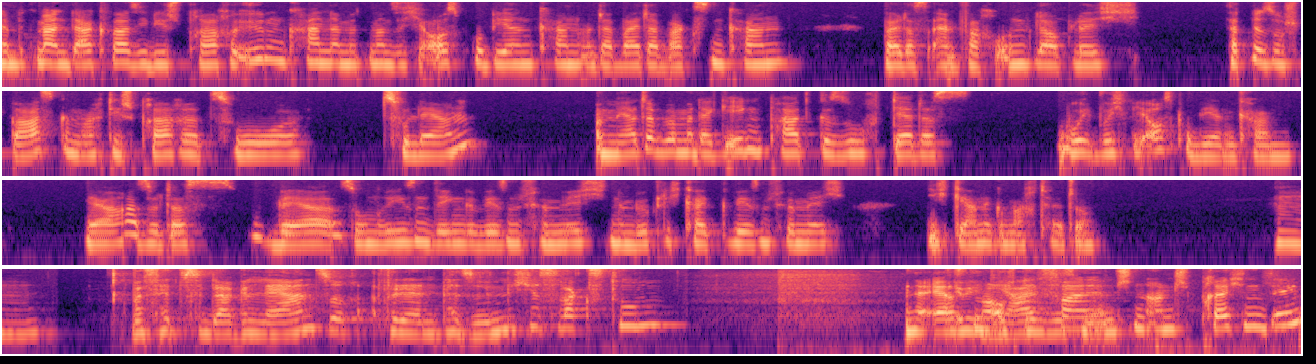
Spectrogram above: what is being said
Damit man da quasi die Sprache üben kann, damit man sich ausprobieren kann und da weiter wachsen kann, weil das einfach unglaublich, es hat mir so Spaß gemacht, die Sprache zu, zu lernen und mir hat aber immer der Gegenpart gesucht, der das, wo, wo ich mich ausprobieren kann. Ja, also das wäre so ein Riesending gewesen für mich, eine Möglichkeit gewesen für mich, die ich gerne gemacht hätte. Hm. Was hättest du da gelernt, so für dein persönliches Wachstum? Na, erstmal auch dieses Menschen ansprechen Ding.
